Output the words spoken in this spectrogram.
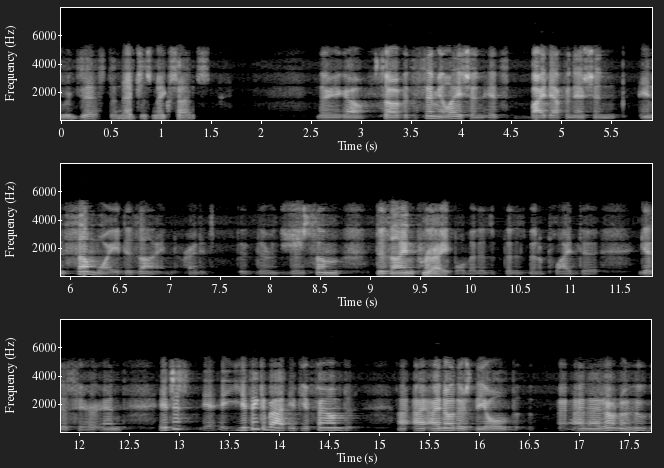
to exist, and that just makes sense. There you go. So if it's a simulation, it's by definition in some way designed, right? It's there, there's some design principle right. that has that has been applied to get us here, and it just you think about if you found. I, I know there's the old and I don't know who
